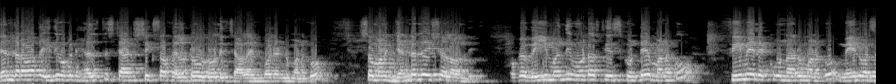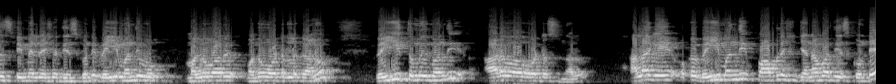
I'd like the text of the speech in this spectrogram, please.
దాని తర్వాత ఇది ఒకటి health statistics of electoral roll ఇది చాలా ఇంపార్టెంట్ మనకు. సో మనకు జెండర్ రేషియోలో ఉంది? ఒక వెయ్యి మంది ఓటర్స్ తీసుకుంటే మనకు ఫీమేల్ ఎక్కువ ఉన్నారు మనకు మేల్ వర్సెస్ ఫీమేల్ రేషియో తీసుకుంటే వెయ్యి మంది మగవారు మగ ఓటర్లు గాను వెయ్యి తొమ్మిది మంది ఆడవ ఓటర్స్ ఉన్నారు. అలాగే ఒక వెయ్యి మంది పాపులేషన్ జనాభా తీసుకుంటే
